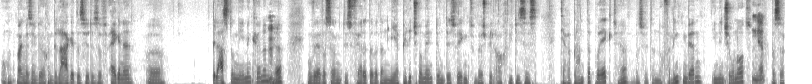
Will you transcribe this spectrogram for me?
Und manchmal sind wir auch in der Lage, dass wir das auf eigene äh, Belastung nehmen können, mhm. ja, wo wir einfach sagen, das fördert aber dann mehr Bridge-Momente und deswegen zum Beispiel auch wie dieses Terraplanta-Projekt, ja, was wir dann noch verlinken werden in den Shownotes, ja. was ein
